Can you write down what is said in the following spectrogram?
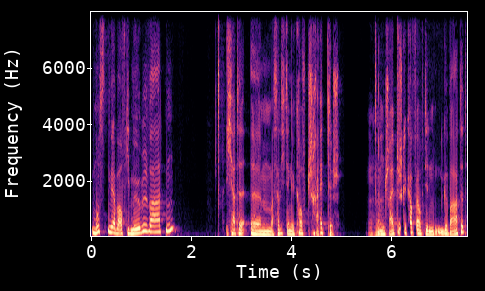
mussten wir aber auf die Möbel warten. Ich hatte, ähm, was hatte ich denn gekauft? Schreibtisch. Mhm. einen Schreibtisch gekauft, auf den gewartet.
